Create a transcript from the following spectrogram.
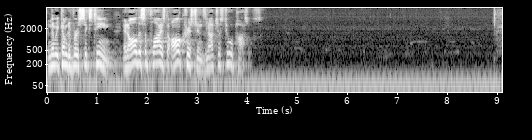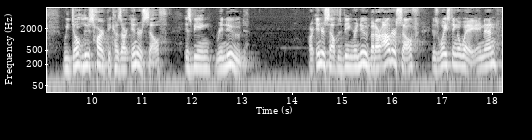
And then we come to verse 16. And all this applies to all Christians, not just to apostles. We don't lose heart because our inner self is being renewed. Our inner self is being renewed, but our outer self is wasting away. Amen?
